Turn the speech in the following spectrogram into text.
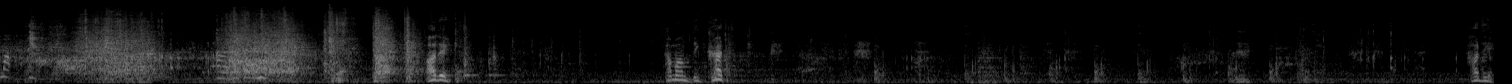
Tamam. Bakalım. Hadi. Tamam dikkat. Hadi.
